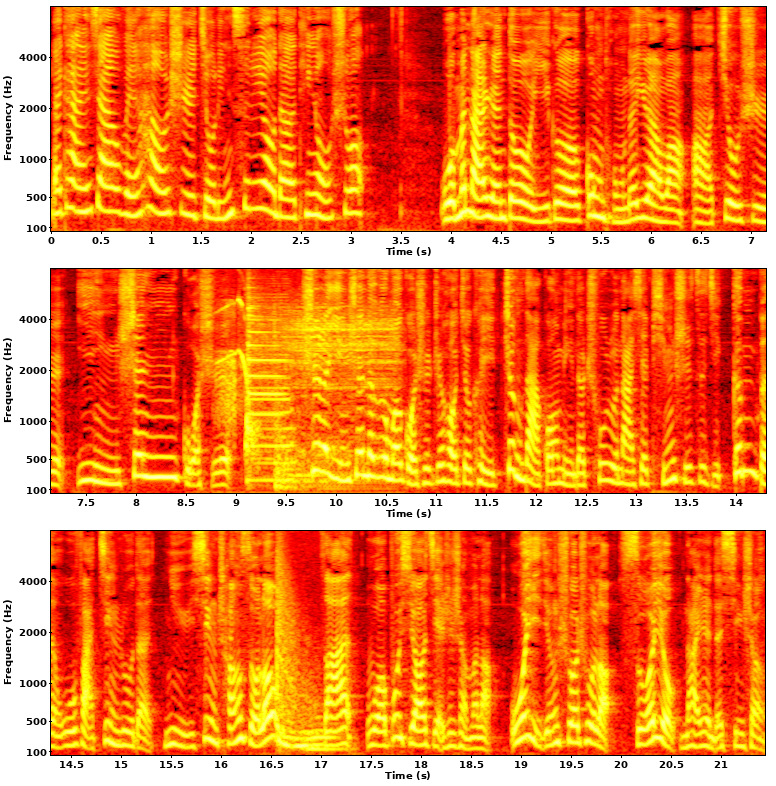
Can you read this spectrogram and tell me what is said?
来看一下尾号是九零四六的听友说。我们男人都有一个共同的愿望啊，就是隐身果实。吃了隐身的恶魔果实之后，就可以正大光明的出入那些平时自己根本无法进入的女性场所喽。咱我不需要解释什么了，我已经说出了所有男人的心声。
